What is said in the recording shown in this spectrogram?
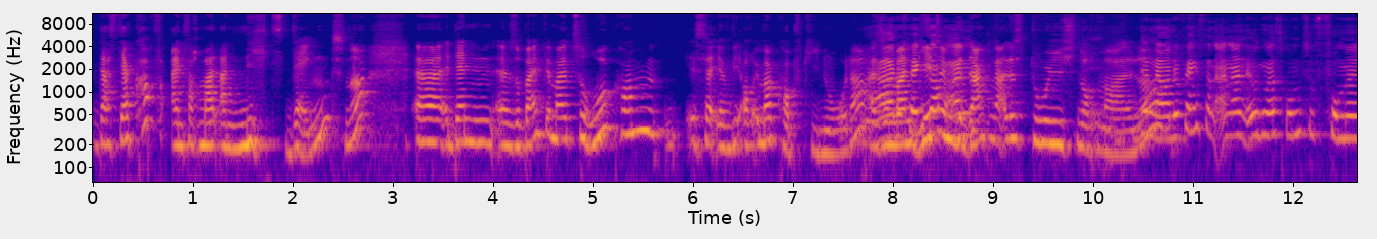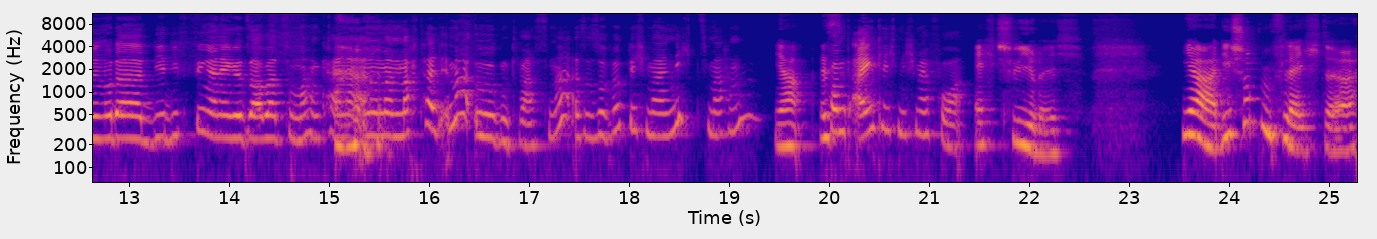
dass der Kopf einfach mal an nichts denkt. Ne? Äh, denn äh, sobald wir mal zur Ruhe kommen, ist ja irgendwie auch immer Kopfkino, oder? Ja, also man geht im an- Gedanken alles durch nochmal. Ne? Genau, du fängst dann an, an irgendwas rumzufummeln oder dir die Fingernägel sauber zu machen, keine Ahnung. Man macht halt immer irgendwas, ne? Also so wirklich mal nichts machen, Ja, kommt eigentlich nicht mehr vor. echt schwierig. Ja, die Schuppenflechte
